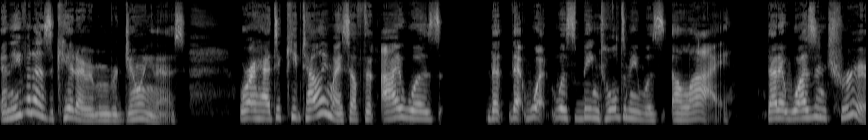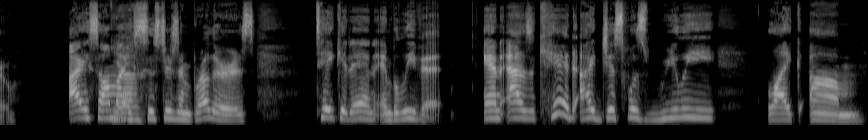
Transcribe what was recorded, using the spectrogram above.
and even as a kid i remember doing this where i had to keep telling myself that i was that that what was being told to me was a lie that it wasn't true. I saw my yeah. sisters and brothers take it in and believe it. And as a kid, I just was really like, um,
